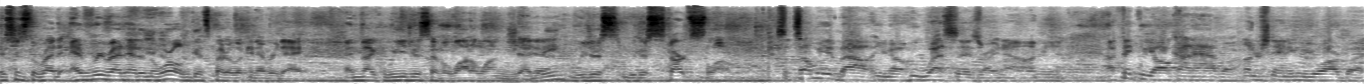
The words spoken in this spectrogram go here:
It's just the red. Every redhead in the world gets better looking every day, and like we just have a lot of longevity. We just we just start slow. So tell me about, you know, who Wes is right now. I mean, I think we all kind of have an understanding who you are, but,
